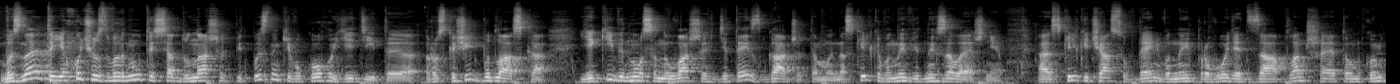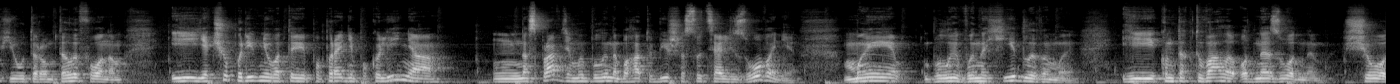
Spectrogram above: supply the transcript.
Ви знаєте, я хочу звернутися до наших підписників, у кого є діти. Розкажіть, будь ласка, які відносини у ваших дітей з гаджетами, наскільки вони від них залежні? Е, Скільки часу в день вони проводять за планшетом, комп'ютером, телефоном? І якщо порівнювати попереднє покоління, насправді ми були набагато більше соціалізовані, ми були винахідливими і контактували одне з одним, що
